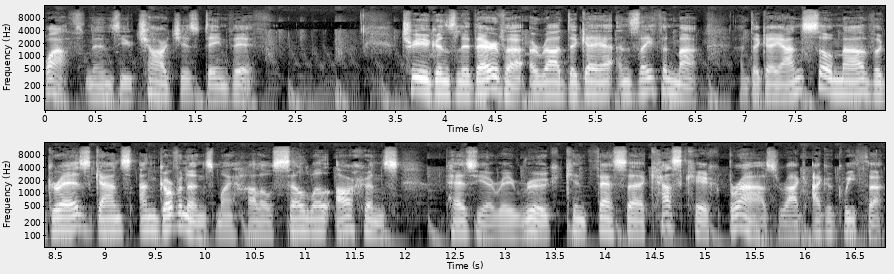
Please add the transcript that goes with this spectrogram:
whath nins you charges dain vith. Triugans liderva ara degea and Zathan ma, and degean so ma the gres gans and governance my hallow selwell archens, pesia re rug kinthesa caskich bras rag agagwitha.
